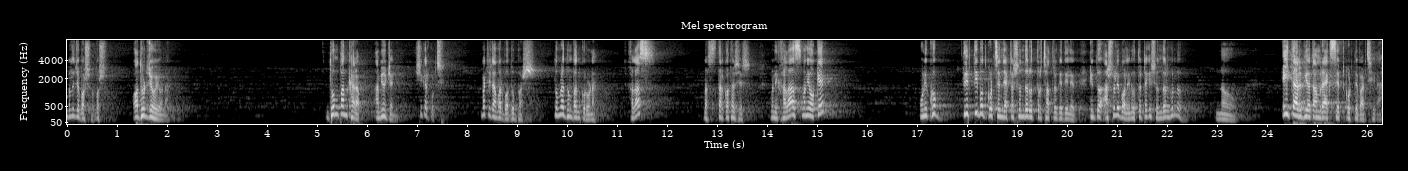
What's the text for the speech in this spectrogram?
বলে যে, বসো বসো, অধৈর্য হইও না। ধূমপান খারাপ, আমিও জানি, স্বীকার করছি। বাট এটা আমার বদ অভ্যাস তোমরা ধূমপান করো না। খালাস? বাস, তার কথা শেষ। মানে খালাস মানে ওকে? উনি খুব তৃপ্তিবোধ করছেন যে একটা সুন্দর উত্তর ছাত্রকে দিলেন। কিন্তু আসলে বলেন, উত্তরটা কি সুন্দর হলো? ন এই তার বিয়ত আমরা অ্যাকসেপ্ট করতে পারছি না।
